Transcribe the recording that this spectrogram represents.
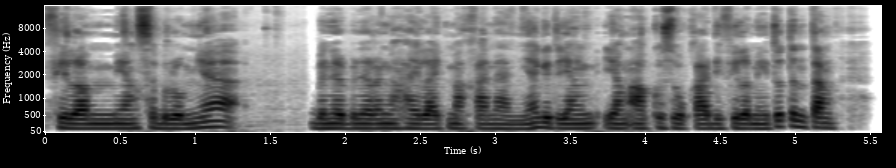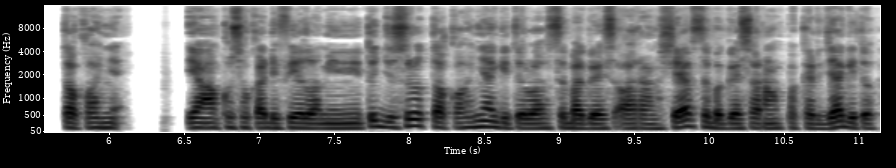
film yang sebelumnya benar-benar nge-highlight makanannya gitu yang yang aku suka di film itu tentang tokohnya yang aku suka di film ini itu justru tokohnya gitu loh sebagai seorang chef sebagai seorang pekerja gitu.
